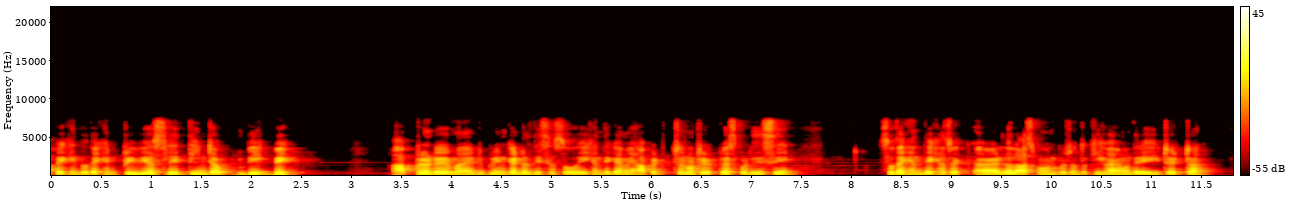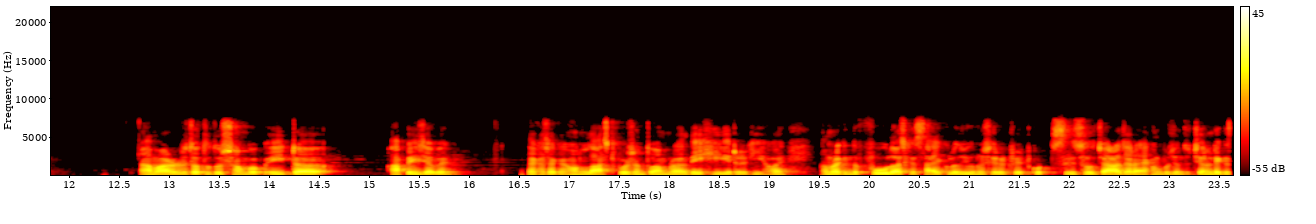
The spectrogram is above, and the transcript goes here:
আপে কিন্তু দেখেন প্রিভিয়াসলি তিনটা বিগ বিগ আপ ট্রেন্ডের মানে গ্রিন ক্যান্ডেল দিছে। সো এখান থেকে আমি আপের জন্য ট্রেড প্লেস করে দিছি। সো দেখেন, দেখা যাক দ্য লাস্ট মোমেন্ট পর্যন্ত কি হয় আমাদের এই ট্রেডটা আমার যতদূর সম্ভব এইটা আপেই যাবে। দেখা যাক, এখন লাস্ট পর্যন্ত আমরা দেখি এটার কি হয়। আমরা কিন্তু ফুল আজকে সাইকোলজি অনুসারে ট্রেড করতেছি। সো যারা যারা এখন পর্যন্ত চ্যানেলটাকে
